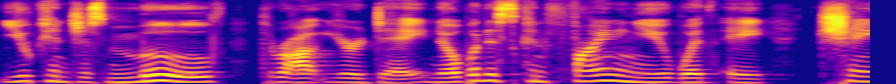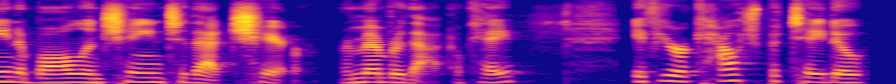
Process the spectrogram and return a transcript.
You can just move throughout your day. Nobody's confining you with a chain, a ball and chain to that chair. Remember that, okay? If you're a couch potato,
